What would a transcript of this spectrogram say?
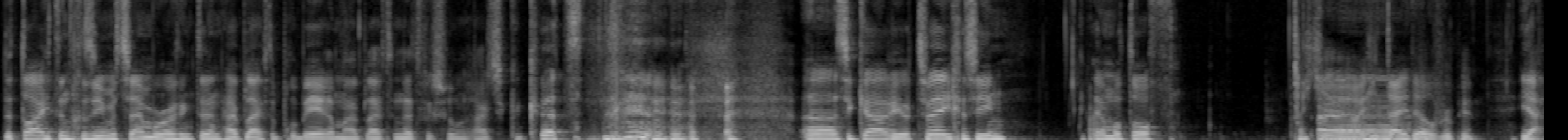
The Titan gezien met Sam Worthington. Hij blijft het proberen, maar hij blijft een Netflix film. is hartstikke kut. Eh, Sicario 2 gezien. Helemaal tof. Had je, had je Eh, tijd over, Pim? Ja,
